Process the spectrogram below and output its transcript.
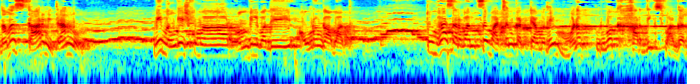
नमस्कार मित्रांनो. मी मंगेश कुमार अंबिलवादे औरंगाबाद. तुम्हा सर्वांचं वाचन कट्ट्यामध्ये मनपूर्वक हार्दिक स्वागत.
